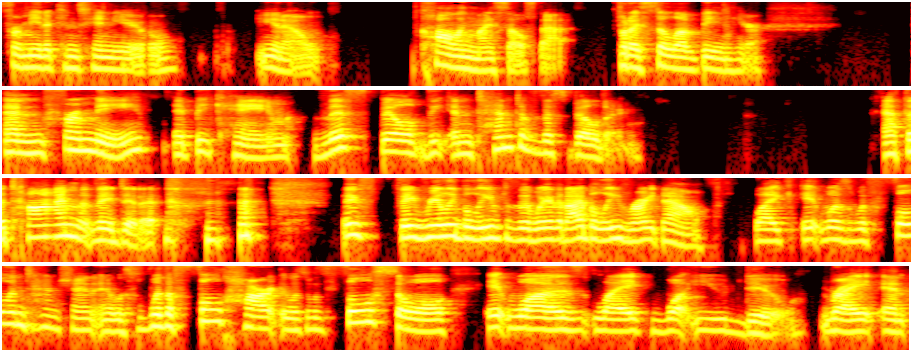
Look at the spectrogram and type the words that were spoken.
for me to continue, you know, calling myself that. But I still love being here. And for me, it became this build, the intent of this building at the time that they did it, they, they really believed the way that I believe right now. Like it was with full intention, it was with a full heart, it was with full soul. It was like what you do, right? And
